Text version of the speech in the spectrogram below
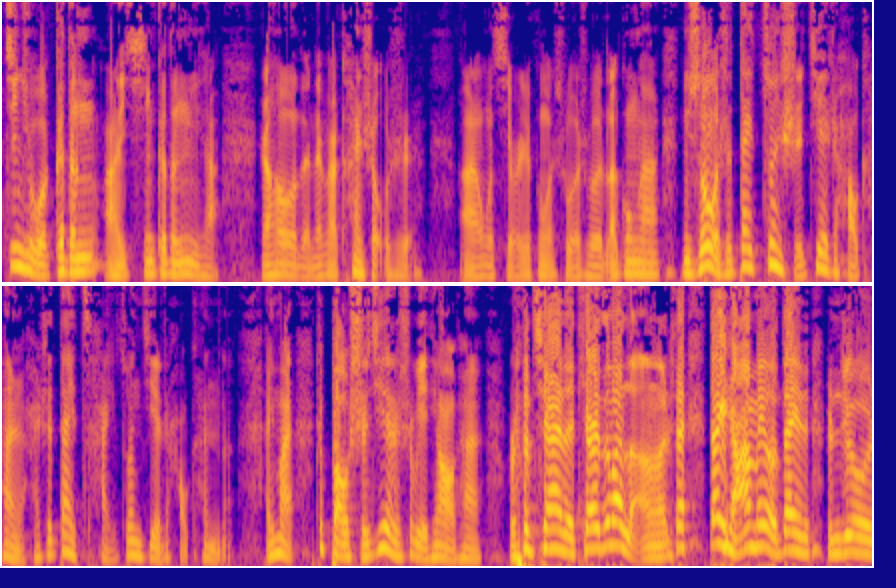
进去我咯噔啊，心咯噔一下，然后在那块看首饰。啊，我媳妇就跟我说说，老公啊，你说我是戴钻石戒指好看，还是戴彩钻戒指好看呢？哎呀妈呀，这宝石戒指是不是也挺好看？我说亲爱的，天这么冷，这戴啥没有戴就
